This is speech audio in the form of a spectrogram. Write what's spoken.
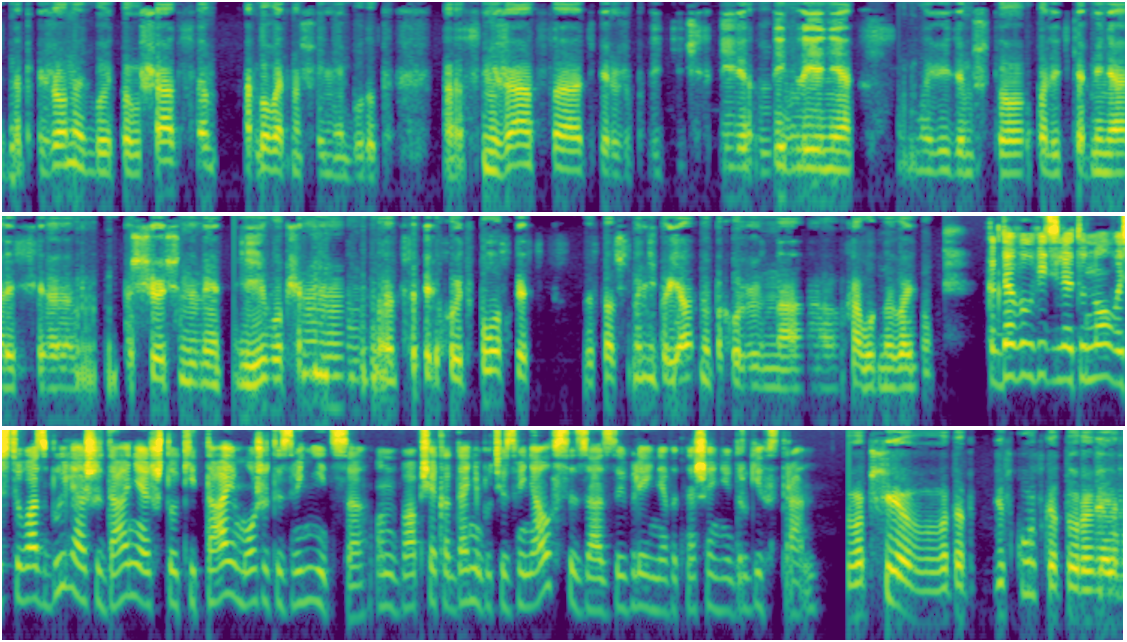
Напряженность будет повышаться, торговые отношения будут э, снижаться, теперь уже политические заявления. Мы видим, что политики обменялись э, пощечинами, и, в общем, это переходит в плоскость достаточно неприятную, похожую на холодную войну. Когда вы увидели эту новость, у вас были ожидания, что Китай может извиниться? Он вообще когда-нибудь извинялся за заявления в отношении других стран? Вообще, вот этот дискурс, который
